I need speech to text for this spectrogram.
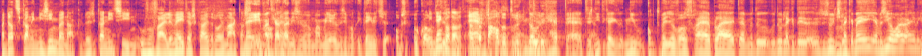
Maar dat kan ik niet zien bij NAC. Dus ik kan niet zien hoeveel vuile meters Kyle de Roy maakt als hij Nee, maar het gaat daar niet zo maar meer in de zin van, ik denk dat je op zich ook wel Ik denk een, wel dat het een bepaalde speelt. druk Nee, nodig tuurlijk. hebt. Hè? Het is Ja. niet, kijk, nu komt het een beetje over als vrijheid, blijheid en we doen, we doen lekker dit seizoentje Mm. lekker mee en we zien wel uiteindelijk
